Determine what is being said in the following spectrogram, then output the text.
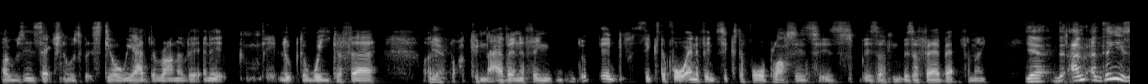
closing sectionals, but still we had the run of it and it it looked a weak affair. I- Yeah. I, couldn't have anything it, six to four. Anything six to four plus is is is a is a fair bet for me. Yeah, and, and the thing is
